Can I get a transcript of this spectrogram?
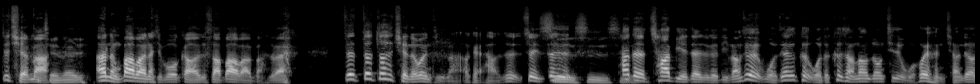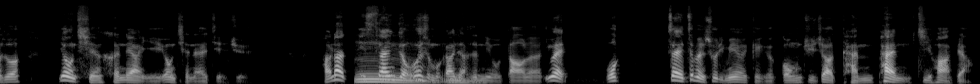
就钱嘛，钱而已啊，冷爸爸那些波高就傻爸爸嘛，对不对？这这都是钱的问题嘛？OK，好，这这这是它的差别在这个地方。所以我在课我的课堂当中，其实我会很强调说，用钱衡量也用钱来解决。好，那第三个、嗯、为什么刚刚讲是牛刀呢？因为我在这本书里面有给个工具叫谈判计划表。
